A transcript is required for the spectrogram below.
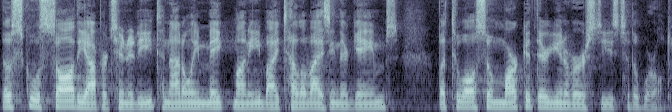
Those schools saw the opportunity to not only make money by televising their games, but to also market their universities to the world.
